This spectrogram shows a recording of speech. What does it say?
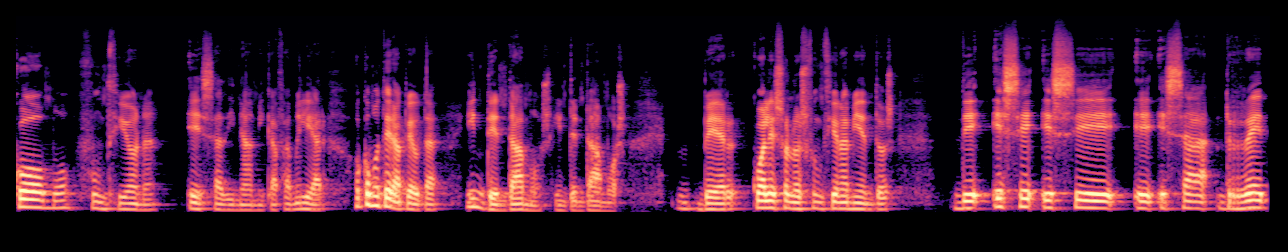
cómo funciona esa dinámica familiar o como terapeuta intentamos, intentamos ver cuáles son los funcionamientos de ese, ese, e, esa red,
